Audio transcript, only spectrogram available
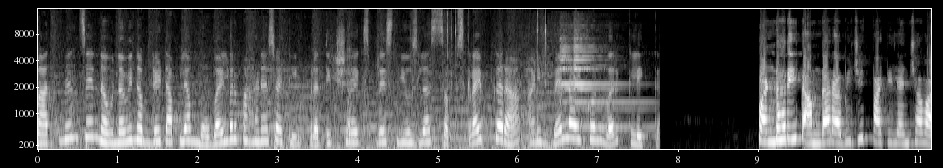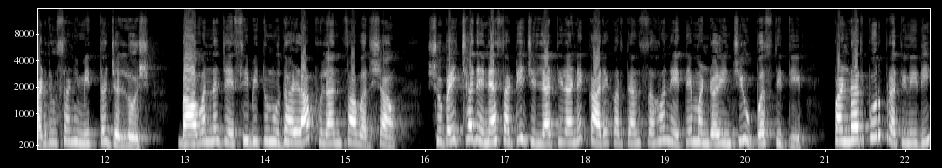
बातम्यांचे नवनवीन अपडेट आपल्या मोबाईलवर पाहण्यासाठी प्रतीक्षा एक्सप्रेस न्यूजला सबस्क्राईब करा आणि बेल आयकॉनवर क्लिक करा. पंढरीत आमदार अभिजित पाटील यांच्या वाढदिवसानिमित्त जल्लोष. बावन्न जेसीबीतून उधळला फुलांचा वर्षाव. शुभेच्छा देण्यासाठी जिल्ह्यातील अनेक कार्यकर्त्यांसह नेते मंडळींची उपस्थिती. पंढरपूर प्रतिनिधी.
